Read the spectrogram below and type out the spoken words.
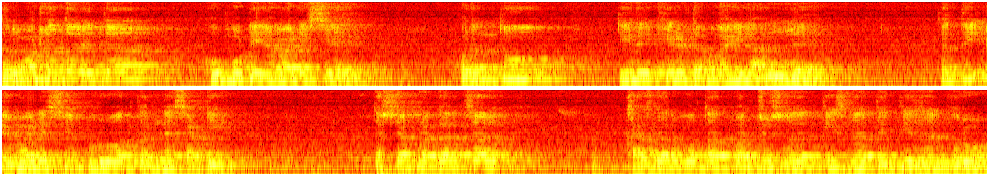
खरं म्हटलं तर इथं खूप मोठी एम आय डी सी आहे. परंतु ती देखील डबघाईला आलेली आहे. तर ती एम आय डी सी पूर्ववत करण्यासाठी तशा प्रकारचं खासदार बोलतात पंचवीस हजार तीस हजार तेहतीस हजार करोड.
